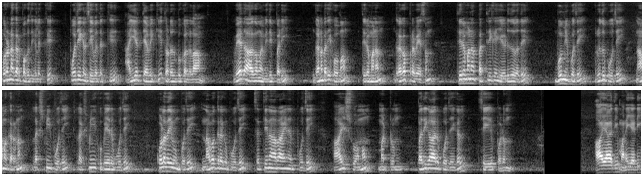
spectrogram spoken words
புறநகர் பகுதிகளுக்கு பூஜைகள் செய்வதற்கு ஐயர் தேவைக்கு தொடர்பு கொள்ளலாம். வேத ஆகம விதிப்படி கணபதி ஹோமம் திருமணம் கிரகப்பிரவேசம் திருமண பத்திரிகை எழுதுவது பூமி பூஜை ருது பூஜை நாமகரணம் லக்ஷ்மி பூஜை லக்ஷ்மி குபேர பூஜை குலதெய்வம் பூஜை நவகிரக பூஜை சத்யநாராயணர் பூஜை ஆயுஷ் ஹோமம் மற்றும் பரிகார பூஜைகள் செய்யப்படும். ஆயாதி மனையடி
